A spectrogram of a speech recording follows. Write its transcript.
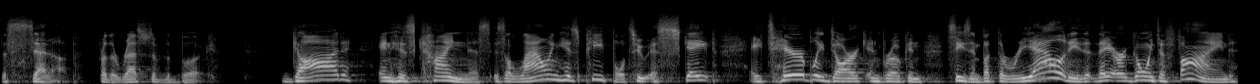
the setup for the rest of the book. God, in his kindness, is allowing his people to escape a terribly dark and broken season. But the reality that they are going to find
